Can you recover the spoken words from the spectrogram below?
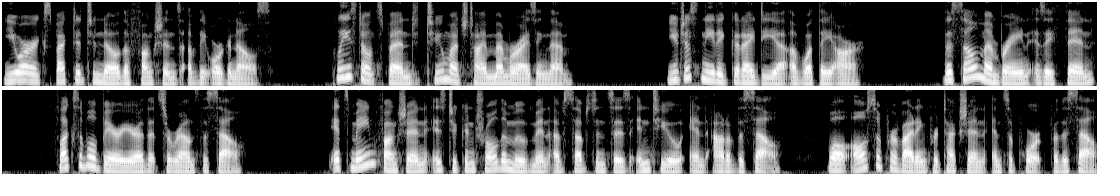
you are expected to know the functions of the organelles. Please don't spend too much time memorizing them. You just need a good idea of what they are. The cell membrane is a thin, flexible barrier that surrounds the cell. Its main function is to control the movement of substances into and out of the cell, while also providing protection and support for the cell.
